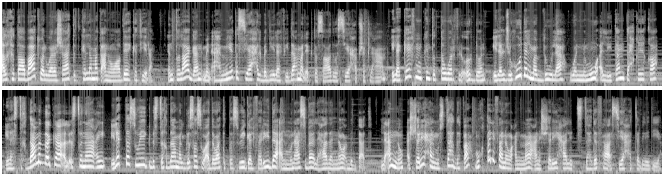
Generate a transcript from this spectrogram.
الخطابات والورشات تكلمت عن مواضيع كثيرة انطلاقا من أهمية السياحة البديلة في دعم الاقتصاد والسياحة بشكل عام إلى كيف ممكن تتطور في الأردن إلى الجهود المبذولة والنمو اللي تم تحقيقه إلى استخدام الذكاء الاصطناعي إلى التسويق باستخدام القصص وأدوات التسويق الفريدة المناسبة لهذا النوع بالذات. لأنه الشريحة المستهدفة مختلفة نوعا ما عن الشريحة اللي تستهدفها السياحة التقليدية.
